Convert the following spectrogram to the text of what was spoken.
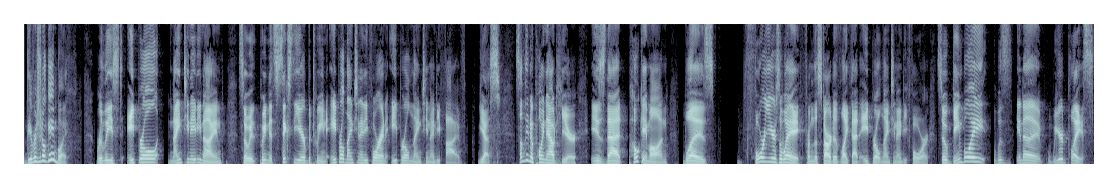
the original Game Boy. Released April 1989, so it putting its sixth year between April 1994 and April 1995. Yes. Something to point out here is that Pokemon was four years away from the start of like that April 1994. So Game Boy was in a weird place.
